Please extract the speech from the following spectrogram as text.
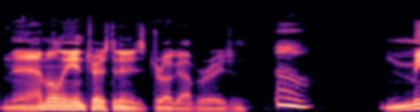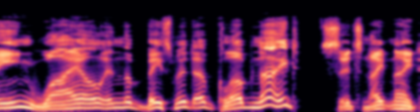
Nah, I'm only interested in his drug operation. Oh. Meanwhile, in the basement of Club Night sits Night Knight,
